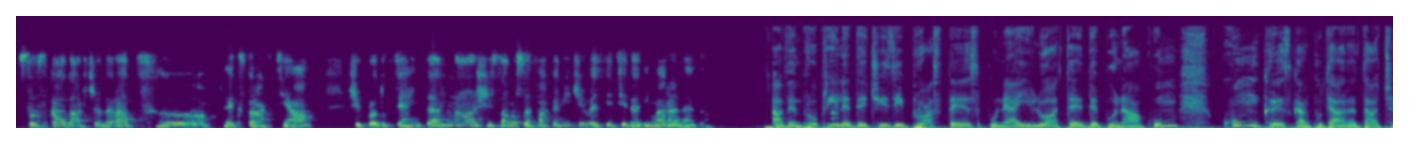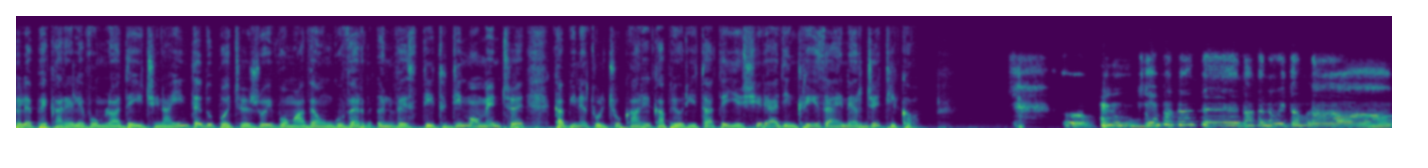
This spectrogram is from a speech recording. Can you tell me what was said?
să scadă accelerat uh, extracția și producția internă și să nu se facă nici investițiile din Marea Neagră. Avem propriile decizii proaste, spuneai, luate de până acum. Cum crezi că ar putea arăta cele pe care le vom lua de aici înainte, după ce joi vom avea un guvern investit, din moment ce cabinetul Ciuc are ca prioritate ieșirea din criza energetică? Din păcate, dacă ne uităm la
